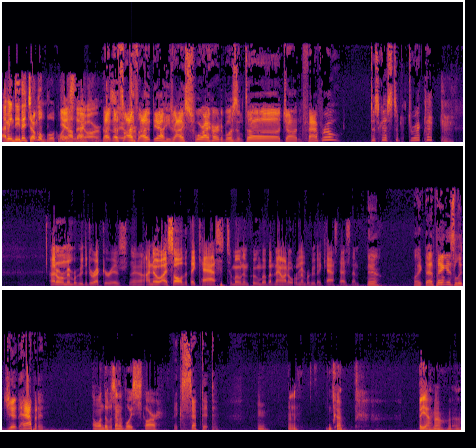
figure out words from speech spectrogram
I mean, they did Jungle Book. Why yes, not they Lion King? are. That, Yes, that's they I, are. I yeah. He's I swore I heard it wasn't uh, Jon Favreau discussed to direct it. I don't remember who the director is. Uh, I know I saw that they cast Timon and Pumbaa, but now I don't remember who they cast as them. Yeah. Like that thing is legit happening. I wonder who's gonna voice Scar. Accept it. Okay. But yeah, no, uh,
